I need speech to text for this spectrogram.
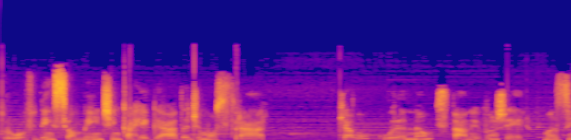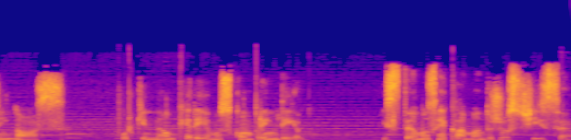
providencialmente encarregada de mostrar que a loucura não está no Evangelho, mas em nós, porque não queremos compreendê-lo. Estamos reclamando justiça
